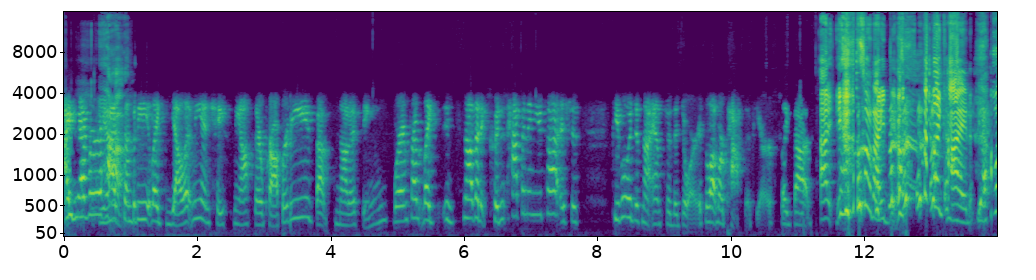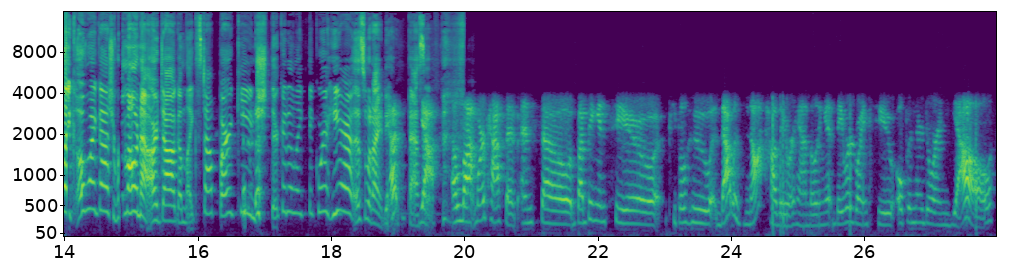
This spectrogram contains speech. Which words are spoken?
I never yeah. had somebody like yell at me and chase me off their property. That's not a thing where I'm from. Like it's not that it couldn't happen in Utah. It's just people would just not answer the door. It's a lot more passive here. Like that. I that's what I do. I like hide. Yeah. I'm like, oh my gosh, Ramona, our dog. I'm like, stop barking. They're gonna like think we're here. That's what I do. Yep. Passive. Yeah, a lot more passive. And so bumping into people who that was not how they were handling it. They were going to open their door and yell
